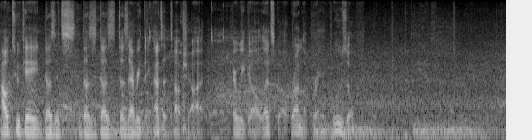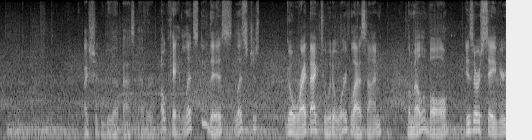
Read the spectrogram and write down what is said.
how 2K does its does does does everything. That's a tough shot. Here we go. Let's go. Run the break. Who's open? I shouldn't do that pass ever. Okay, let's do this. Let's just go right back to it. It worked last time. LaMelo Ball is our savior.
